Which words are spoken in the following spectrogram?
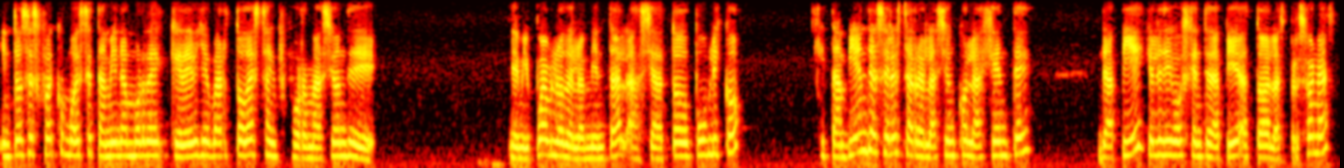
Entonces fue como este también amor de querer llevar toda esta información de, de mi pueblo, de lo ambiental, hacia todo público y también de hacer esta relación con la gente de a pie, yo le digo gente de a pie a todas las personas,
